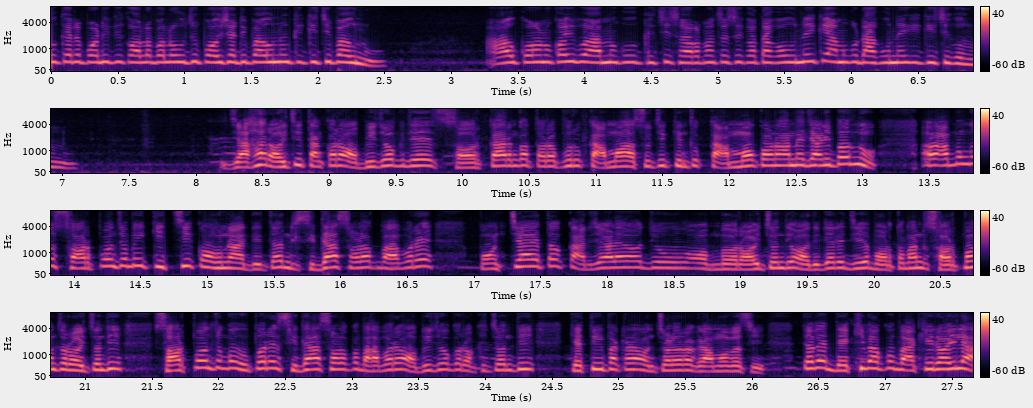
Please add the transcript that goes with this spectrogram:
ଭୁକେରେ ପଡ଼ିକି କଲବଲ ହେଉଛୁ ପଇସାଟି ପାଉନୁ କି କିଛି ପାଉନୁ ଆଉ କ'ଣ କହିବୁ ଆମକୁ କିଛି ସରପଞ୍ଚ ସେ କଥା କହୁନି କି ଆମକୁ ଡାକୁ ନେଇକି କିଛି କରୁନୁ ଯାହା ରହିଛି ତାଙ୍କର ଅଭିଯୋଗ ଯେ ସରକାରଙ୍କ ତରଫରୁ କାମ ଆସୁଛି କିନ୍ତୁ କାମ କ'ଣ ଆମେ ଜାଣିପାରୁନୁ ଆଉ ଆମକୁ ସରପଞ୍ଚ ବି କିଛି କହୁନାହାନ୍ତି ତ ସିଧାସଳଖ ଭାବରେ ପଞ୍ଚାୟତ କାର୍ଯ୍ୟାଳୟ ଯେଉଁ ରହିଛନ୍ତି ଅଧିକାରୀ ଯିଏ ବର୍ତ୍ତମାନ ସରପଞ୍ଚ ରହିଛନ୍ତି ସରପଞ୍ଚଙ୍କ ଉପରେ ସିଧାସଳଖ ଭାବରେ ଅଭିଯୋଗ ରଖିଛନ୍ତି କେତିକିପାଟଣା ଅଞ୍ଚଳର ଗ୍ରାମବାସୀ ତେବେ ଦେଖିବାକୁ ବାକି ରହିଲା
